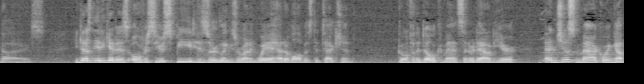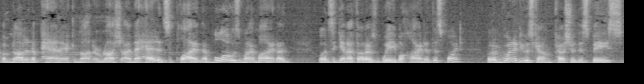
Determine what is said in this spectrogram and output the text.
Nice. He does need to get his Overseer speed. His Zerglings are running way ahead of all of his detection. Going for the double command center down here. And just macroing up. I'm not in a panic. I'm not in a rush. I'm ahead in supply. And that blows my mind. I, once again, I thought I was way behind at this point. What I'm going to do is kind of pressure this base.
